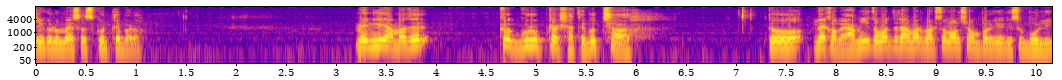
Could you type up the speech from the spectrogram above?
যে কোনো মেসেজ করতে পারো। মেনলি আমাদের গ্রুপটার সাথে, বুঝছ? তো দেখো ভাই, আমি তোমাদের আমার পার্সোনাল সম্পর্কে কিছু বলি।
